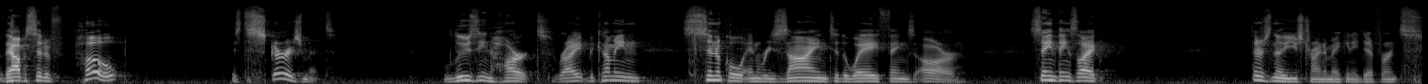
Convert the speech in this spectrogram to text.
The opposite of hope is discouragement, losing heart, right? Becoming cynical and resigned to the way things are. Saying things like, there's no use trying to make any difference.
